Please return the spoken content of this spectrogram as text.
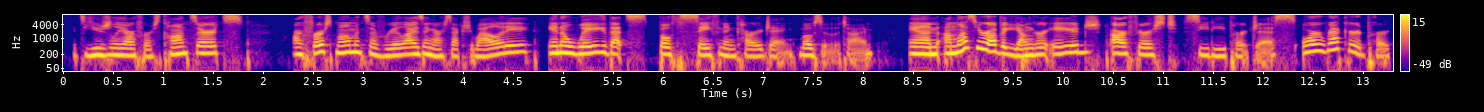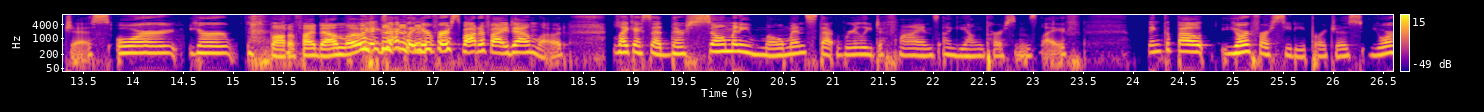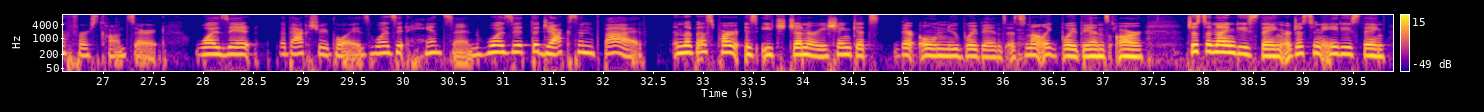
It's usually our first concerts, our first moments of realizing our sexuality in a way that's both safe and encouraging most of the time. And unless you're of a younger age, our first CD purchase or record purchase or your Spotify download. exactly, your first Spotify download. Like I said, there's so many moments that really defines a young person's life. Think about your first CD purchase, your first concert. Was it the Backstreet Boys? Was it Hanson? Was it the Jackson 5? And the best part is each generation gets their own new boy bands. It's not like boy bands are just a 90s thing or just an 80s thing.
